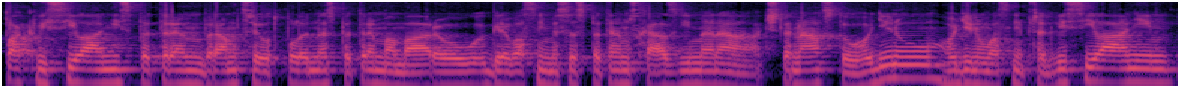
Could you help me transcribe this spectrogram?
pak vysílání s Petrem v rámci odpoledne s Petrem Mamárou, kde vlastně my se s Petrem scházíme na 14. hodinu, hodinu vlastně před vysíláním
